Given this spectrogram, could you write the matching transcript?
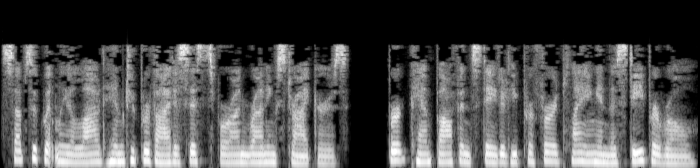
subsequently allowed him to provide assists for on-running strikers. Bergkamp often stated he preferred playing in the steeper role,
